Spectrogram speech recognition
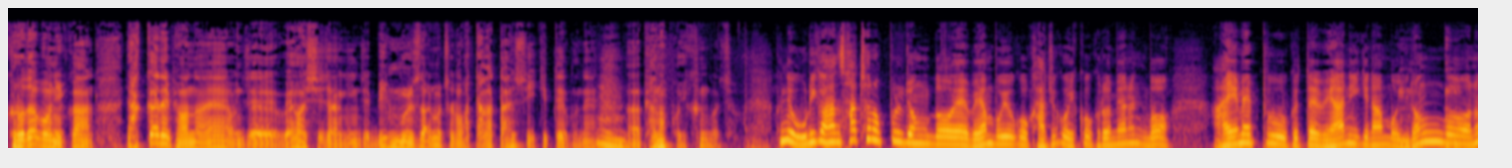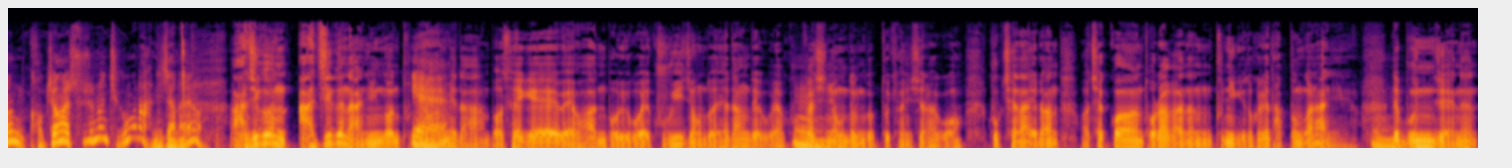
그러다 보니까 약간의 변화에 이제 외화 시장이 이제 민물 썰물처럼 왔다 갔다 할 수 있기 때문에 음. 어, 변화폭이 큰 거죠. 근데 우리가 한 4천억 불 정도의 외환 보유고 가지고 있고 그러면은 뭐 IMF 그때 외환위기나 뭐 이런 거는 걱정할 수준은 지금은 아니잖아요. 아직은 아직은 아닌 건 분명합니다. 예. 뭐 세계 외환 보유고의 9위 정도에 해당되고요. 국가 음. 신용 등급도 견실하고 국채나 이런 어, 채권 돌아가는 분위기도 그렇게 나쁜 건 아니에요. 음. 근데 문제는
